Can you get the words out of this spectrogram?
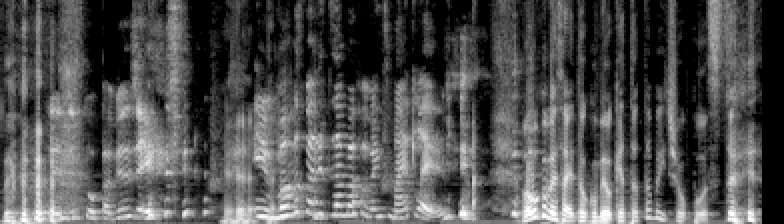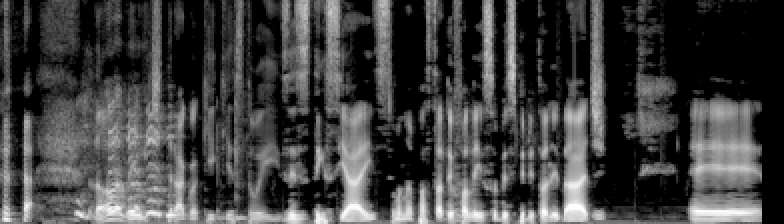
Vocês desculpa, viu, gente? E vamos para desabafamentos mais leves. Vamos começar então com o meu, que é totalmente oposto. Novamente trago aqui questões existenciais. Semana passada eu falei sobre espiritualidade. É,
